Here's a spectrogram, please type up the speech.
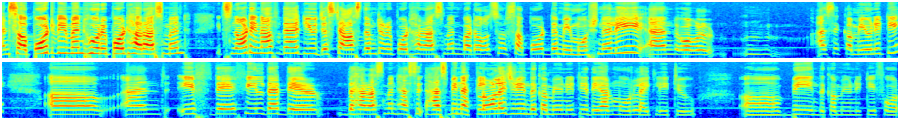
and support women who report harassment. It's not enough that you just ask them to report harassment, but also support them emotionally and all mm, as a community. Uh, and if they feel that their, the harassment has, has been acknowledged in the community, they are more likely to uh, be in the community for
